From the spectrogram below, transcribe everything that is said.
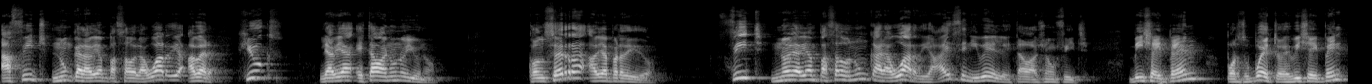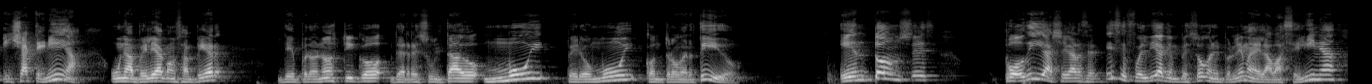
a Fitch nunca le habían pasado la guardia. A ver, Hughes le había, estaba en uno y uno. Con Serra había perdido. Fitch no le habían pasado nunca a la guardia. A ese nivel estaba John Fitch. BJ Penn, por supuesto, es BJ Penn y ya tenía una pelea con St. Pierre de pronóstico de resultado muy, pero muy controvertido. Entonces, podía llegar a ser. Ese fue el día que empezó con el problema de la vaselina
